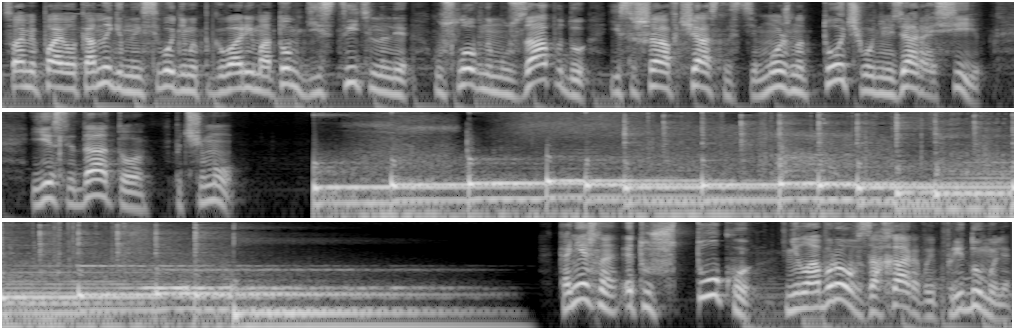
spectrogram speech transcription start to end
С вами Павел Коныгин, и сегодня мы поговорим о том, действительно ли условному Западу и США в частности можно то, чего нельзя России. если да, то почему? Конечно, эту штуку не Лавров с Захаровой придумали.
